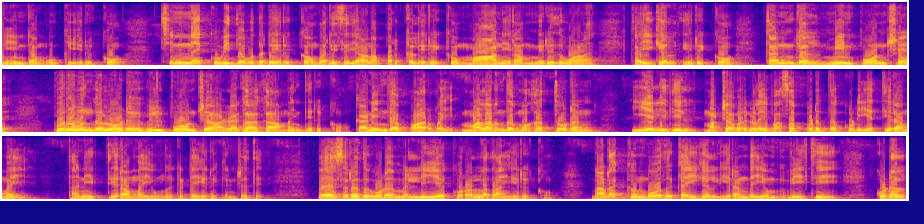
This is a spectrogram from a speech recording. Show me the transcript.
நீண்ட மூக்கு இருக்கும் சின்ன குவிந்த உதடு இருக்கும் வரிசையான பற்கள் இருக்கும் மாநிறம் மிருதுவான கைகள் இருக்கும் கண்கள் மீன் போன்ற புருவங்களோடு வில் போன்று அழகாக அமைந்திருக்கும். கனிந்த பார்வை மலர்ந்த முகத்துடன் எளிதில் மற்றவர்களை வசப்படுத்தக்கூடிய திறமை தனித்திறமை உங்ககிட்ட இருக்கின்றது. பேசுறது கூட மெல்லிய குரல்ல தான் இருக்கும். நடக்கும்போது கைகள் இரண்டையும் வீசி குடல்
